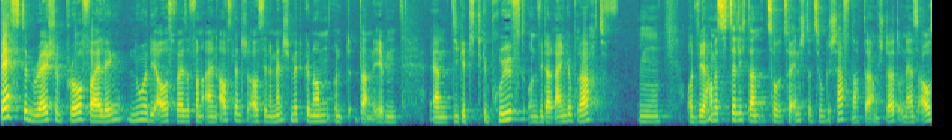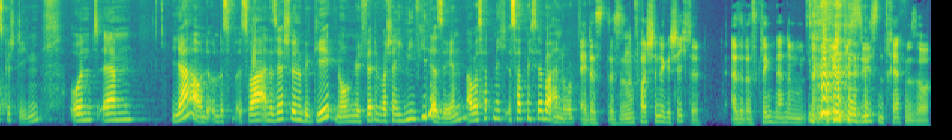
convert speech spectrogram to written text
bestem Racial Profiling nur die Ausweise von allen ausländisch aussehenden Menschen mitgenommen und dann eben ähm, die geprüft und wieder reingebracht. Mm. Und wir haben es tatsächlich dann zu, zur Endstation geschafft nach Darmstadt und er ist ausgestiegen. Und ähm, ja, und, und es, es, war eine sehr schöne Begegnung. Ich werde ihn wahrscheinlich nie wiedersehen, aber es hat mich, es hat mich sehr beeindruckt. Ey, das, das ist eine vollständige Geschichte. Also das klingt nach einem, einem richtig süßen Treffen so.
